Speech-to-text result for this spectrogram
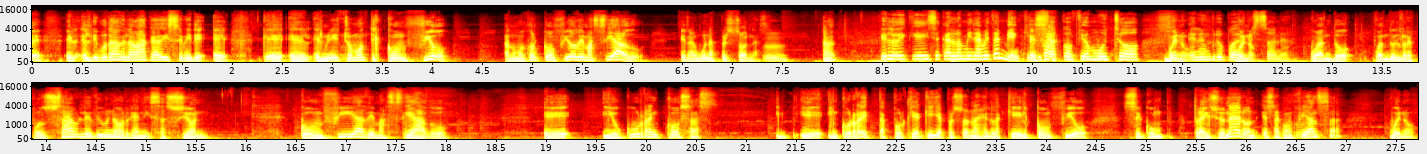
Eh, el, el diputado Vilavaca dice, mire, eh, que el, el ministro Montes confió, a lo mejor confió demasiado en algunas personas. Mm. ¿Ah? Que es lo que dice Carlos Miname también, que quizás confió mucho Bueno, en un grupo de bueno, personas. Cuando, cuando el responsable de una organización confía demasiado eh, y ocurren cosas in- eh, incorrectas porque aquellas personas en las que él confió se traicionaron esa confianza, bueno,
